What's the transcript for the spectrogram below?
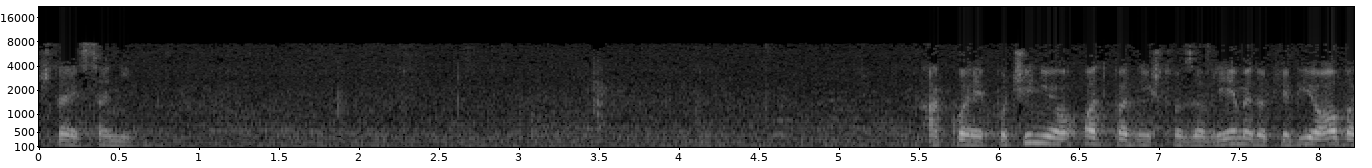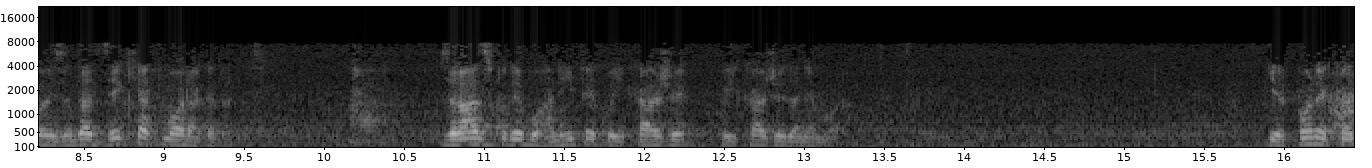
Šta je sa njim? Ako je počinio otpadništvo za vrijeme dok je bio obavezan dati zekijat, mora ga dati. Za razliku od Ebu Hanife koji kaže, koji kaže da ne mora. Jer ponekad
